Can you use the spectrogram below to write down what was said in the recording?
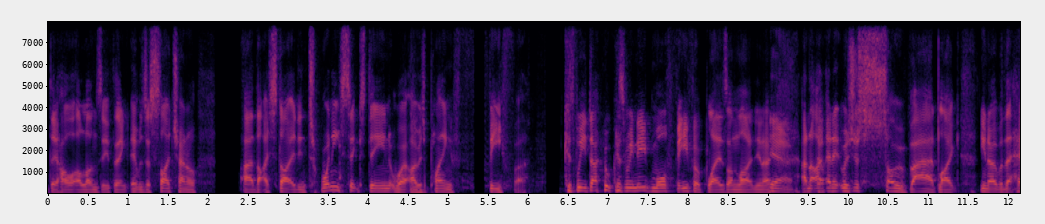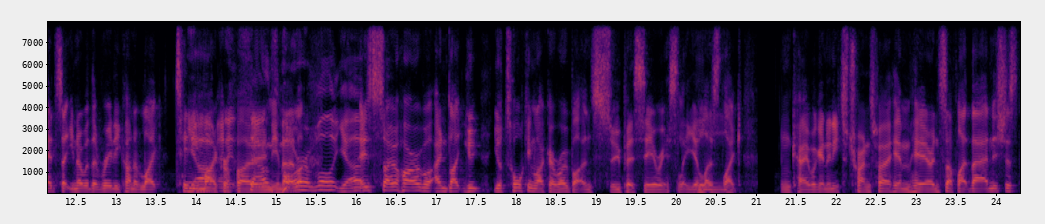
the whole Alonzi thing. It was a side channel uh, that I started in 2016 where I Mm. was playing FIFA because we don't because we need more FIFA players online, you know. Yeah. And I and it was just so bad, like you know, with the headset, you know, with the really kind of like tinny and it microphone, sounds you know. like- yeah. it's so horrible, and like you, you're talking like a robot and super seriously. You're just Mm. like, okay, we're gonna need to transfer him here and stuff like that, and it's just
